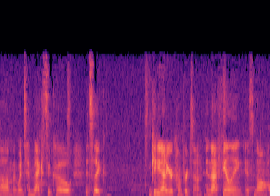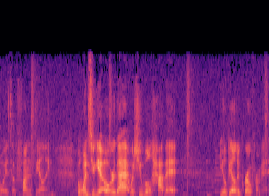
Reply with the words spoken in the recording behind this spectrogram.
Um, I went to Mexico. It's like getting out of your comfort zone and that feeling is not always a fun feeling. But once you get over that, which you will have it, you'll be able to grow from it.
